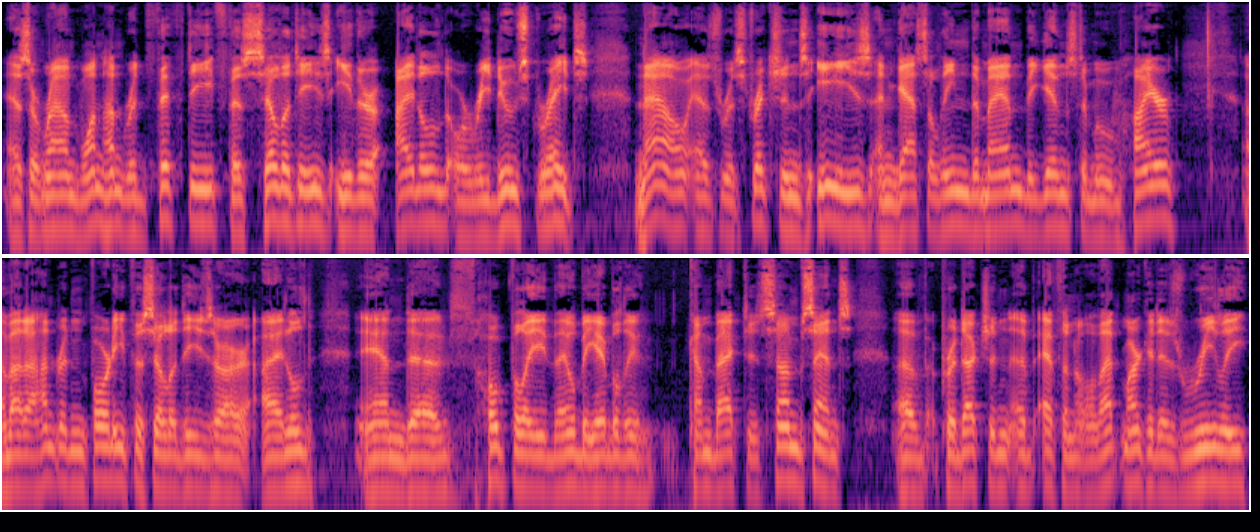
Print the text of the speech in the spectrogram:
as around 150 facilities either idled or reduced rates. Now, as restrictions ease and gasoline demand begins to move higher, about 140 facilities are idled, and uh, hopefully they'll be able to come back to some sense of production of ethanol. That market has really,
